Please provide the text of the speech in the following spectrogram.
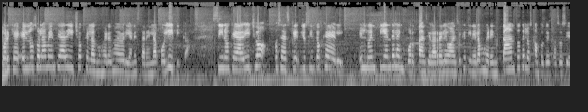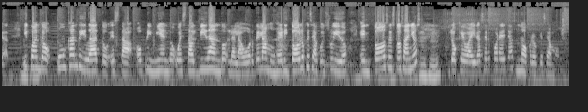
porque él no solamente ha dicho que las mujeres no deberían estar en la política, sino que ha dicho, o sea, es que yo siento que él, él no entiende la importancia, la relevancia que tiene la mujer en tantos de los campos de esta sociedad. Y cuando un candidato está oprimiendo o está olvidando la labor de la mujer y todo lo que se ha construido en todos estos años, lo que va a ir a hacer por ellas no creo que sea mucho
